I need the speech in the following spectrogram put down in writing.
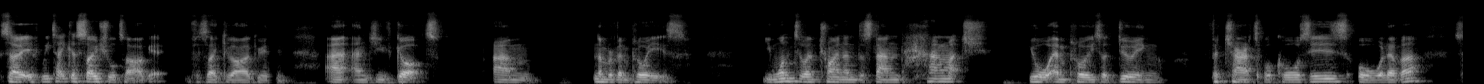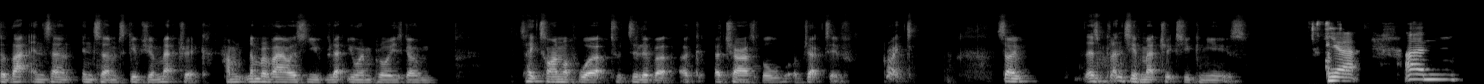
so if we take a social target, for sake of arguing, uh, and you've got um, number of employees, you want to try and understand how much your employees are doing for charitable causes or whatever. So that in, ter- in terms gives you a metric, how number of hours you've let your employees go and take time off work to deliver a, a charitable objective. Great. So there's plenty of metrics you can use. Yeah. Um,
